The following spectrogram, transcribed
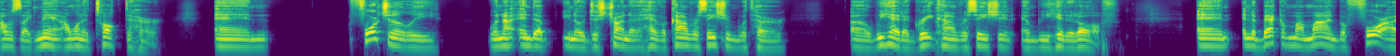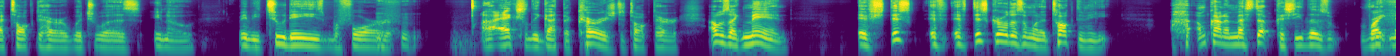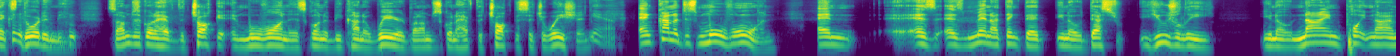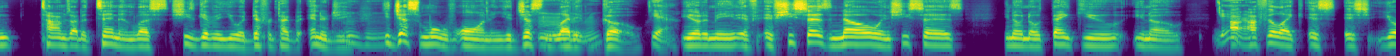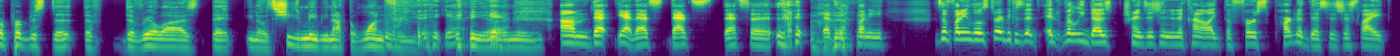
I was like, man, I want to talk to her. And fortunately, when I end up, you know, just trying to have a conversation with her, uh, we had a great conversation and we hit it off. And in the back of my mind, before I talked to her, which was, you know, maybe two days before I actually got the courage to talk to her, I was like, man, if this if if this girl doesn't want to talk to me, I'm kind of messed up because she lives right next door to me. So I'm just going to have to chalk it and move on. And it's going to be kind of weird, but I'm just going to have to chalk the situation yeah. and kind of just move on. And as as men, I think that you know that's usually you know nine point nine times out of ten, unless she's giving you a different type of energy, Mhm. you just move on and you just let Mhm. it go. Yeah. You know what I mean? If if she says no and she says you know no thank you, you know Yeah. I, I feel like it's it's your purpose to to to realize that you know she's maybe not the one for you. Yeah, you know yeah. what I mean? um that yeah that's that's that's a that's a funny it's a funny little story because it, it really does transition into kind of like the first part of this is just like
